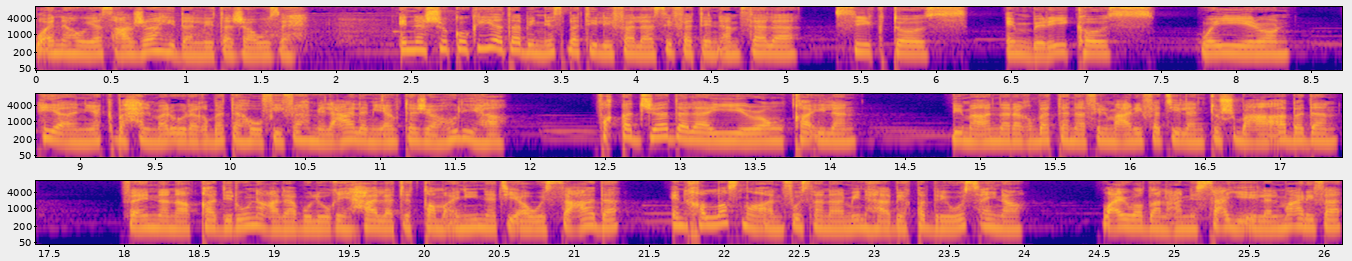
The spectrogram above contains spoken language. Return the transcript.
وأنه يسعى جاهدا لتجاوزه. إن الشكوكية بالنسبة لفلاسفة أمثال سيكتوس إمبريكوس وبيرون هي أن يكبح المرء رغبته في فهم العالم أو تجاهلها. فقد جادل بيرون قائلا بما أن رغبتنا في المعرفة لن تشبع ابدا فإننا قادرون على بلوغ حالة الطمأنينة أو السعادة إن خلصنا أنفسنا منها بقدر وسعنا. وعوضا عن السعي إلى المعرفة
